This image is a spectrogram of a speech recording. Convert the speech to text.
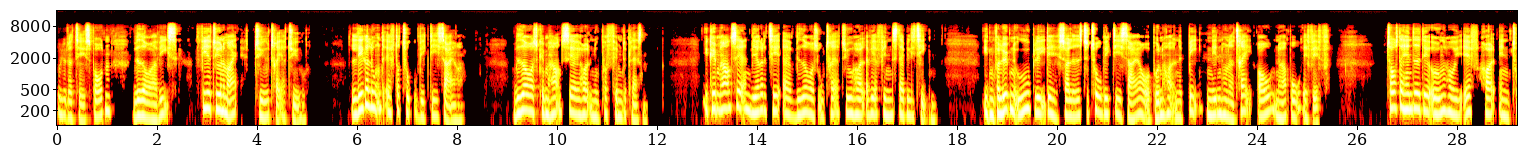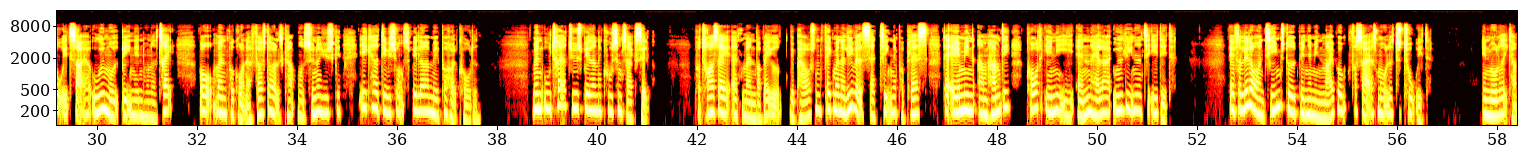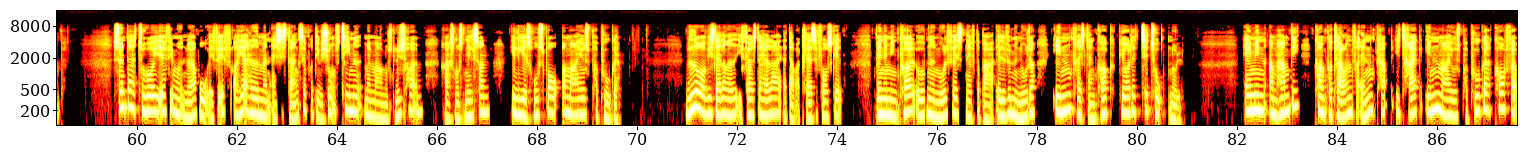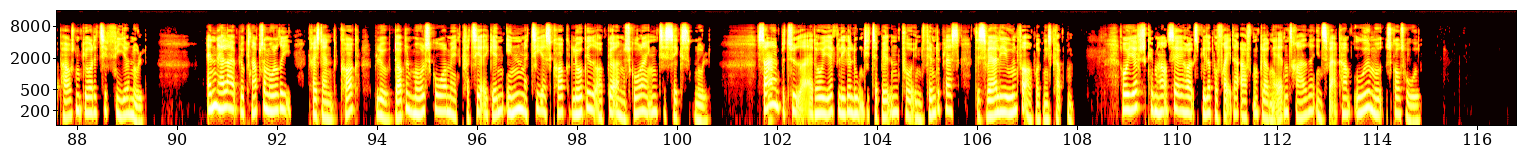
Du lytter til Sporten, Hvidovre Avis, 24. maj 2023. Ligger lunt efter to vigtige sejre. Hvidovres Københavns seriehold nu på femtepladsen. I Københavns-serien virker det til, at Hvidovres U23-hold er ved at finde stabiliteten. I den forløbende uge blev det således til to vigtige sejre over bundholdene B1903 og Nørrebro FF. Torsdag hentede det unge HIF hold en 2-1 sejr ude mod B1903, hvor man på grund af førsteholdskamp mod Sønderjyske ikke havde divisionsspillere med på holdkortet. Men U23-spillerne kunne som sagt selv. På trods af, at man var bagud ved pausen, fik man alligevel sat tingene på plads, da Amin Amhamdi kort inde i anden halvleg udlignede til 1-1. Efter lidt over en time stod Benjamin Majbum for sejrsmålet til 2-1. En målrig kamp. Søndag tog HIF imod Nørrebro FF, og her havde man assistance fra divisionsteamet med Magnus Lysholm, Rasmus Nielsen, Elias Rusborg og Marius Papuga. Hvidovre viste allerede i første halvleg, at der var klasseforskel. Benjamin Kold åbnede målfesten efter bare 11 minutter, inden Christian Kok gjorde det til 2-0. Amin Amhamdi kom på tavlen for anden kamp i træk, inden Marius Papuga kort før pausen gjorde det til 4-0. Anden halvleg blev knap så målrig. Christian Kok blev dobbelt målscorer med et kvarter igen, inden Mathias Kok lukkede opgøret med scoringen til 6-0. Sejren betyder, at HIF ligger lunt i tabellen på en femteplads, desværre lige uden for oprykningskampen. HIFs Københavns seriehold spiller på fredag aften kl. 18.30 en svær kamp ude mod Skovshoved.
